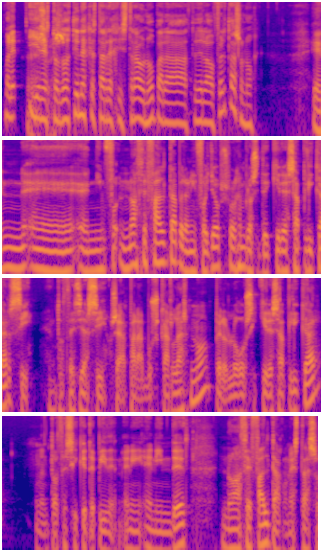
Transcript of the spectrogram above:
Vale, y en estos es. dos tienes que estar registrado, ¿no? Para acceder a las ofertas o no. En, eh, en Info- no hace falta, pero en InfoJobs, por ejemplo, si te quieres aplicar, sí. Entonces ya sí. O sea, para buscarlas no, pero luego si quieres aplicar, entonces sí que te piden. En, en Indeed no hace falta con estas,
